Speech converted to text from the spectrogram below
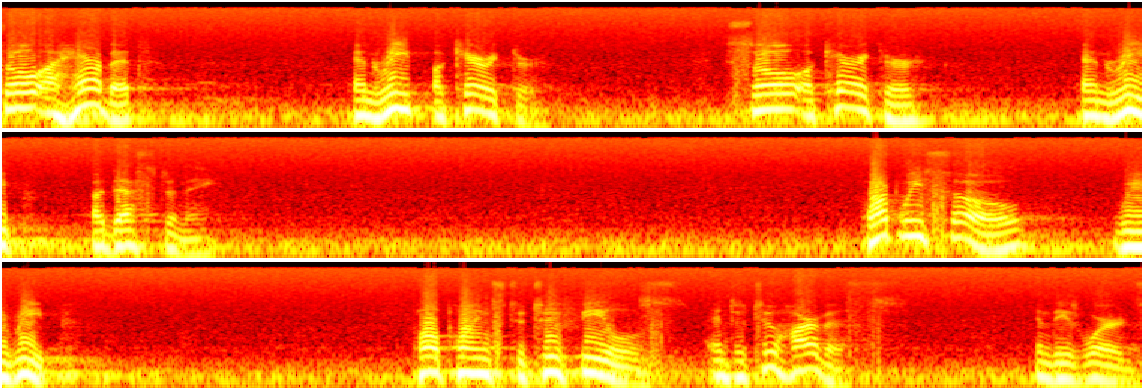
Sow a habit and reap a character. Sow a character and reap a destiny. What we sow, we reap. Paul points to two fields and to two harvests in these words.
